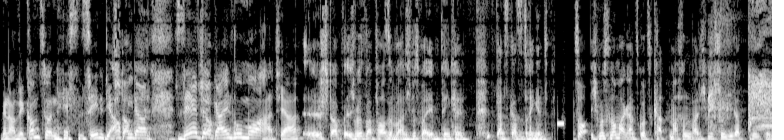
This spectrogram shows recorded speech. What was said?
Genau, wir kommen zur nächsten Szene, die auch Stopp. wieder sehr, sehr Stopp. geilen Humor hat, ja. Äh, stopp, ich muss mal Pause machen, ich muss mal eben pinkeln. Ganz, ganz dringend. So, ich muss noch mal ganz kurz Cut machen, weil ich muss schon wieder pinkeln.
